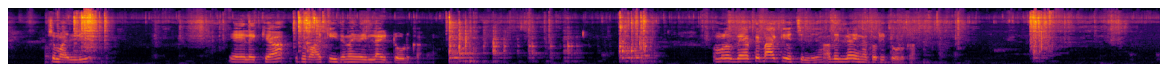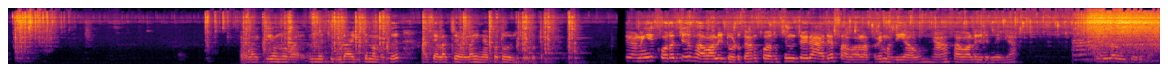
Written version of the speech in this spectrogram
കുറച്ച് മല്ലി ഏലയ്ക്ക ഇത് ബാക്കി ഇരുന്ന ഇതെല്ലാം ഇട്ട് കൊടുക്കാം. നമ്മൾ നേരത്തെ ബാക്കി വെച്ചില്ലേ അതെല്ലാം ഇതിനകത്തോട്ട് ഇട്ട് കൊടുക്കാം. ഇളക്കി ഒന്ന് ഒന്ന് ചൂടാക്കിയിട്ട് നമുക്ക് ആ തിളച്ച വെള്ളം ഇതിനകത്തോട്ട് ഒഴിച്ചു കൊടുക്കാം. വേണമെങ്കിൽ കുറച്ച് സവാള ഇട്ട് കൊടുക്കാം. കുറച്ച് വെച്ചാൽ ഒരു അര സവാള അത്രയും മതിയാവും. ഞാൻ സവാള ഇടുന്നില്ല. വെള്ളം ഒഴിച്ചു കൊടുക്കാം.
